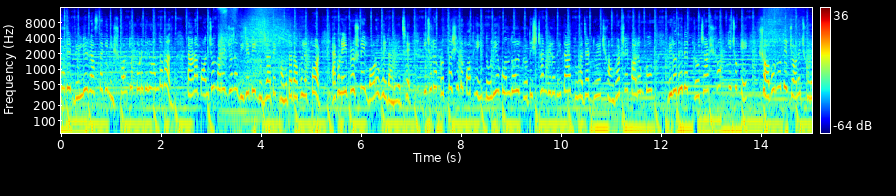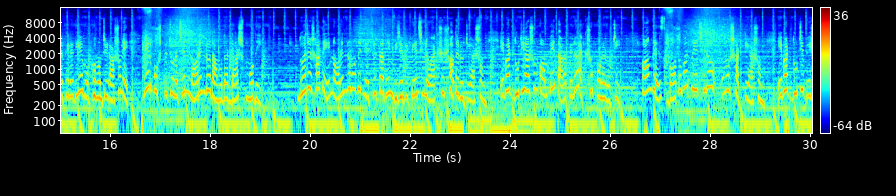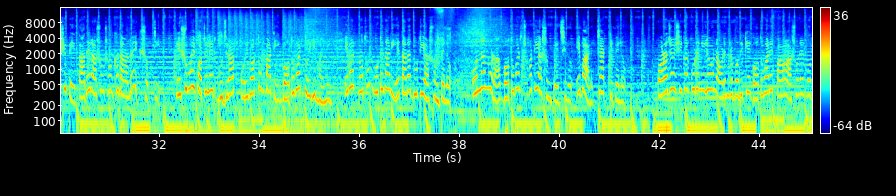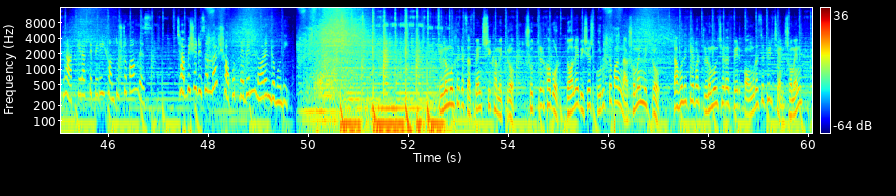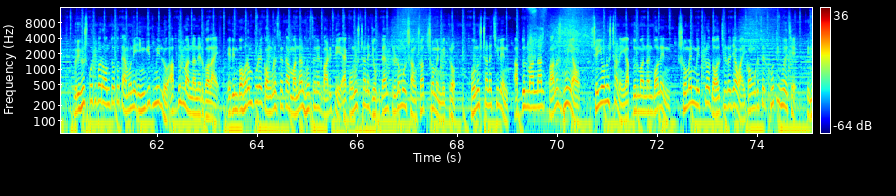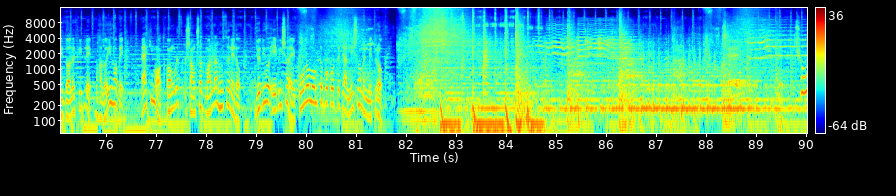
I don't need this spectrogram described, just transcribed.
মোদীর দিল্লির রাস্তা কি নিষ্কণ্টক করে দিল আহমেদাবাদ? টানা পঞ্চমবারের জন্য বিজেপি গুজরাতে ক্ষমতা দখলের পর এখন এই প্রশ্নেই বড় হয়ে দাঁড়িয়েছে। কিছুটা প্রত্যাশিত পথেই দলীয় কোন্দল, প্রতিষ্ঠান বিরোধিতা দু হাজার দুয়ের সংঘর্ষের কলঙ্ক, বিরোধীদের প্রচার সবকিছুকে সবরমতির জলে ছুঁড়ে ফেলে দিয়ে মুখ্যমন্ত্রীর আসনে ফের বসতে চলেছেন নরেন্দ্র দামোদর দাস মোদী। দু সাতে নরেন্দ্র মোদীর নেতৃত্বাধীন বিজেপি পেয়েছিল একশো সতেরোটি আসন। এবার দুটি আসন কম পেয়ে তারা পেল একশো পনেরোটি। কংগ্রেস গতবার পেয়েছিল উনষাটটি আসন। এবার দুটি বেশি পেয়ে তাদের আসন সংখ্যা দাঁড়াল একষট্টি। কেশুভাই পটেলের গুজরাট পরিবর্তন পার্টি গতবার তৈরি হয়নি। এবার প্রথম ভোটে দাঁড়িয়ে তারা দুটি আসন পেল। অন্যান্যরা গতবার ছটি আসন পেয়েছিল, এবার চারটি পেল। পরাজয় স্বীকার করে নিলেও নরেন্দ্র মোদীকে গতবারের পাওয়া আসনের মধ্যে আটকে রাখতে পেরেই সন্তুষ্ট কংগ্রেস। ছাব্বিশে ডিসেম্বর শপথ নেবেন নরেন্দ্র মোদী। তৃণমূল থেকে সাসপেন্ড শিখা মিত্র। সূত্রের খবর, দলে বিশেষ গুরুত্ব পান না সোমেন মিত্র। তাহলে কি এবার তৃণমূল ছেড়ে ফের কংগ্রেসে ফিরছেন সোমেন? বৃহস্পতিবার অন্তত তেমনই ইঙ্গিত মিলল আব্দুল মান্নানের গলায়। এদিন বহরমপুরে কংগ্রেস নেতা মান্নান হোসেনের বাড়িতে এক অনুষ্ঠানে যোগ দেন তৃণমূল সাংসদ সোমেন মিত্র। অনুষ্ঠানে ছিলেন আব্দুল মান্নান মানুষ ভূঁইয়াও। সেই অনুষ্ঠানেই আব্দুল মান্নান বলেন, সোমেন মিত্র দল ছেড়ে যাওয়ায় কংগ্রেসের ক্ষতি হয়েছে, তিনি দলে ফিরলে ভালোই হবে। একই মত কংগ্রেস সাংসদ মান্নান হোসেনেরও। যদিও এ বিষয়ে কোনো মন্তব্য করতে চাননি সোমেন মিত্র।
